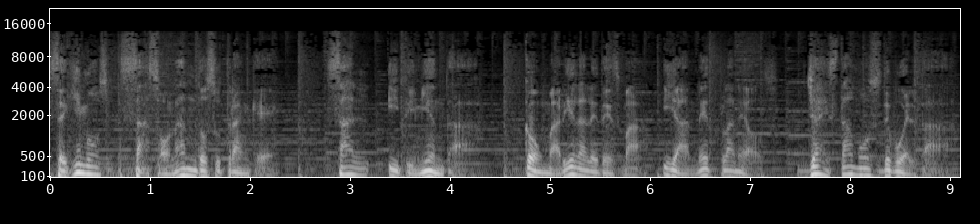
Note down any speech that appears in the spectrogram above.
Seguimos sazonando su tranque. Sal y pimienta. con Mariela Ledesma y Annette Planels. Ya estamos de vuelta.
